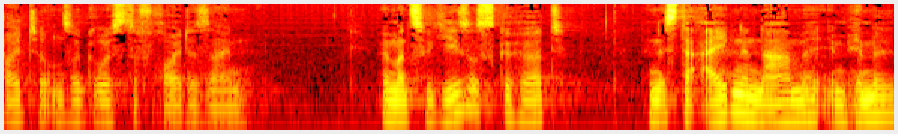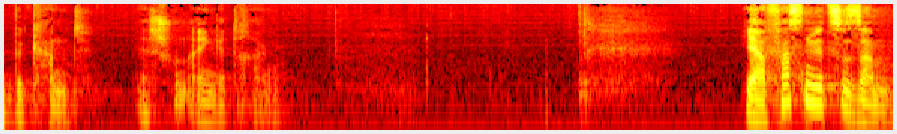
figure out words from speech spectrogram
heute unsere größte Freude sein. Wenn man zu Jesus gehört, dann ist der eigene Name im Himmel bekannt. Er ist schon eingetragen. Ja, fassen wir zusammen.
